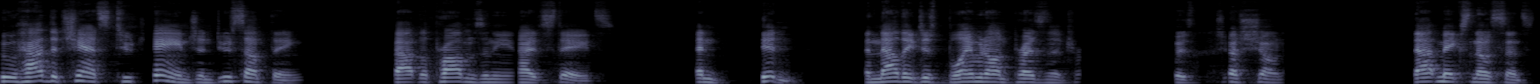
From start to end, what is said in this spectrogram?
who had the chance to change and do something about the problems in the United States and didn't. And now they just blame it on President Trump, who has just shown. That makes no sense.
